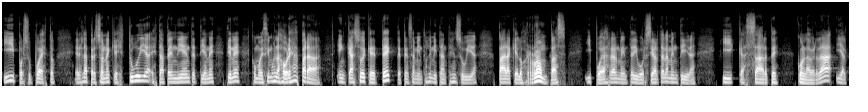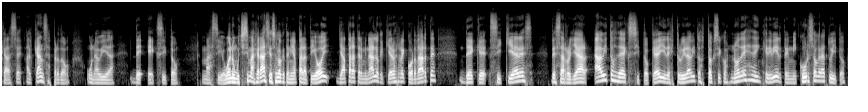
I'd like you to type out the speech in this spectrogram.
Y por supuesto, eres la persona que estudia, está pendiente, tiene, tiene, como decimos, las orejas paradas en caso de que detecte pensamientos limitantes en su vida para que los rompas y puedas realmente divorciarte de la mentira y casarte con la verdad y alcance, alcances perdón, una vida de éxito masivo. Bueno, muchísimas gracias, eso es lo que tenía para ti hoy. Ya para terminar, lo que quiero es recordarte de que si quieres desarrollar hábitos de éxito y destruir hábitos tóxicos, no dejes de inscribirte en mi curso gratuito,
